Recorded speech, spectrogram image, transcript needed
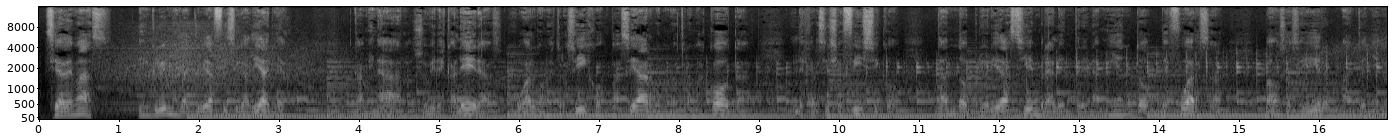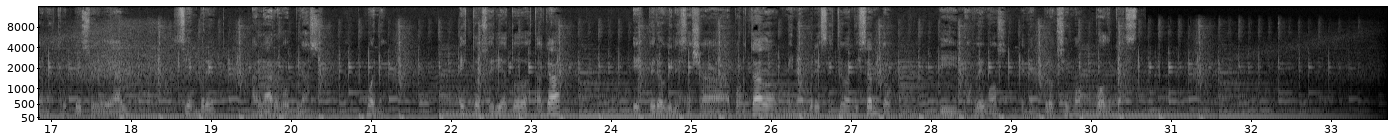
si además incluimos la actividad física diaria, caminar, subir escaleras, jugar con nuestros hijos, pasear con nuestras mascotas, el ejercicio físico, dando prioridad siempre al entrenamiento de fuerza. Vamos a seguir manteniendo nuestro peso ideal siempre a largo plazo. Bueno, esto sería todo hasta acá. Espero que les haya aportado. Mi nombre es Esteban Di Santo y nos vemos en el próximo podcast.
